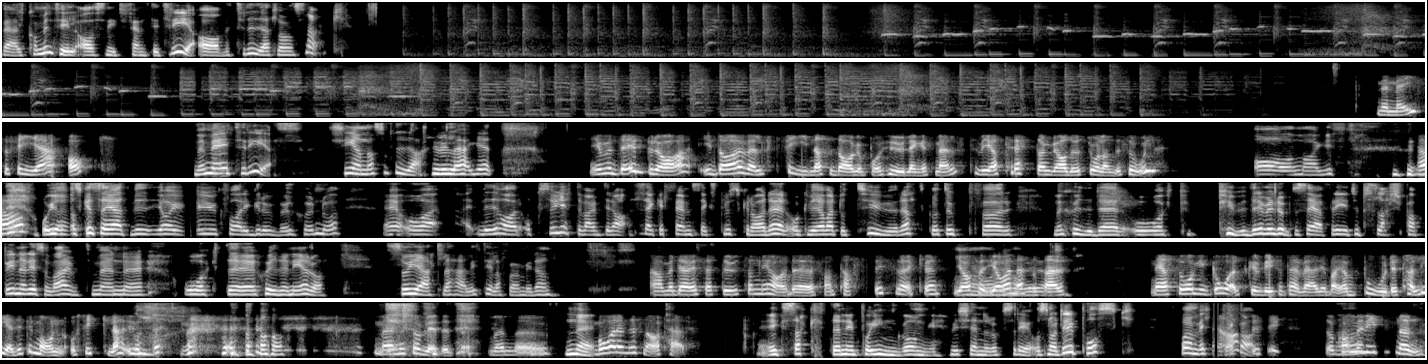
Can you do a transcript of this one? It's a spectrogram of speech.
Välkommen till avsnitt 53 av Triathlonsnack. Med mig Sofia och med mig Therese. Tjena Sofia, hur är läget? Jo men det är bra. Idag är väl finaste dagen på hur länge som helst. Vi har 13 grader och strålande sol. Åh, magiskt. Ja. och jag ska säga att vi, jag är ju kvar i Gruvelsjön då. Eh, Och vi har också jättevarmt idag, säkert 5-6 plusgrader och vi har varit och turat, gått upp för med skidor och åkt puder är väl dumt att säga för det är typ slushpuppy när det är så varmt men eh, åkt eh, skidor ner då. Så jäkla härligt hela förmiddagen. ja men det har ju sett ut som ni har det fantastiskt verkligen. Jag, Ja, jag var nästan så här, när jag såg igår skulle bli sånt här väder, jag bara jag borde ta ledigt imorgon och cykla ute. men så blev det inte. Men uh, Nej, våren är snart här. exakt den är på ingång. Vi känner också det och snart är det påsk. Bara en vecka Ja kvar. precis. Då Ja. kommer vi till snön.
